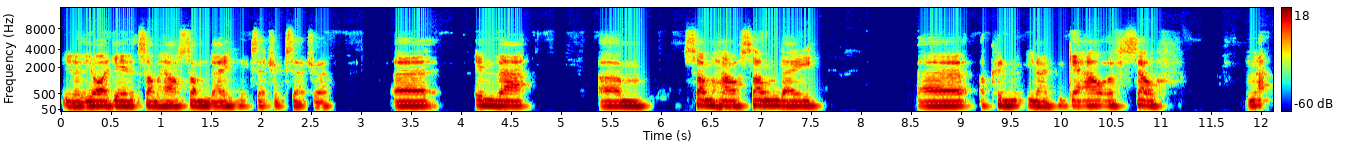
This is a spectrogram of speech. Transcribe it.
You know, the idea that somehow, someday, etc., etc. Uh, in that, um, somehow, someday, uh, I can, you know, get out of self, and that,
